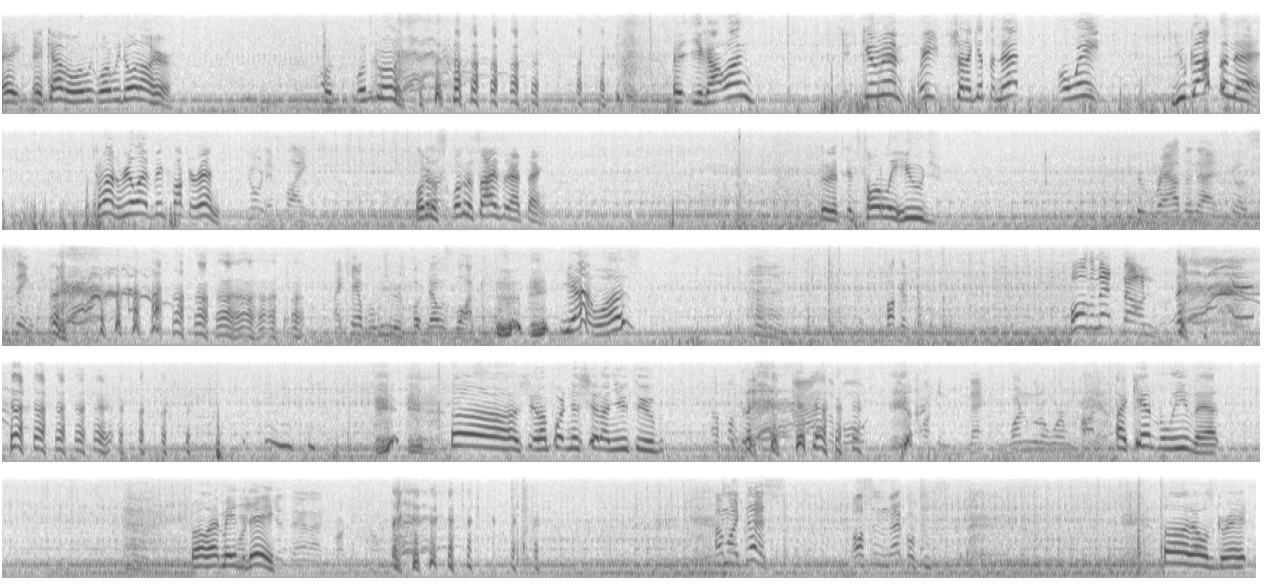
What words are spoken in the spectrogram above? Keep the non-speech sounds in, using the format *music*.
Hey, hey, Kevin, what are we, what are we doing out here? What, what's going on? *laughs* You got one? Get him in. Wait, should I get the net? Oh, wait. You got the net. Come on, reel that big fucker in. Dude, it's like, Look at the look at the size of that thing. Dude, it's, it's totally huge. dude, rather than that, it's gonna sink. *laughs* I can't believe it. Fuck, that was luck. *laughs* yeah, it was. *sighs* Fucking. Hold the net down! *laughs* oh shit! I'm putting this shit on YouTube. I fucking out of the boat. Fucking net. One little worm caught it. I can't believe that. *sighs* Well, that made the day. Get that on fucking *laughs* film. I'm like this. All of a sudden, the net goes. oh, that was great.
